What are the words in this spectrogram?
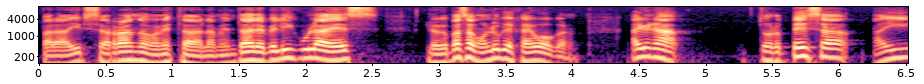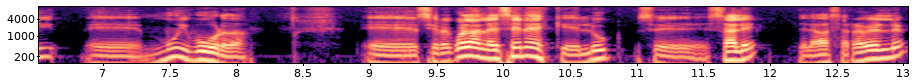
para ir cerrando con esta lamentable película, es lo que pasa con Luke Skywalker. Hay una torpeza ahí eh, muy burda. Eh, si recuerdan la escena es que Luke se sale de la base rebelde.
